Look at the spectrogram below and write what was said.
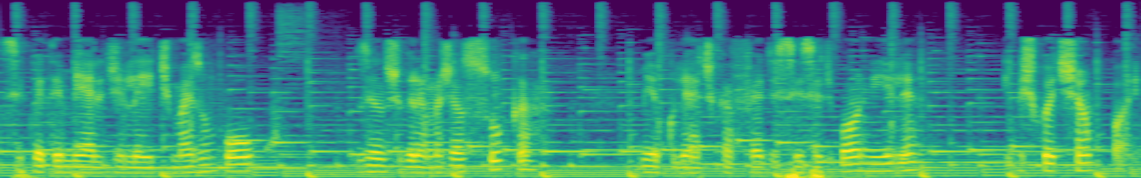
50 ml de leite mais um pouco, 200 gramas de açúcar, meia colher de café de essência de baunilha e biscoito de champanhe.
